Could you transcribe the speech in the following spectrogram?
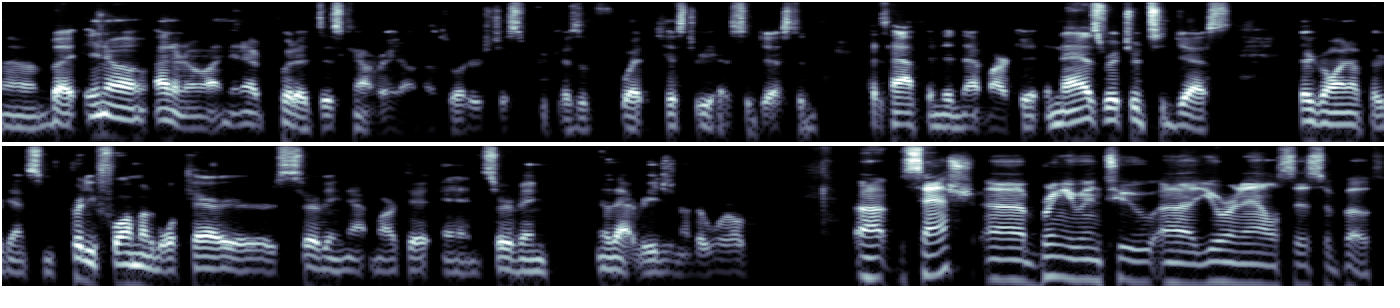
Um, but you know, I don't know. I mean, I'd put a discount rate on those orders just because of what history has suggested has happened in that market. And as Richard suggests, they're going up against some pretty formidable carriers serving that market and serving you know that region of the world. Uh, Sash, uh, bring you into uh, your analysis of both,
